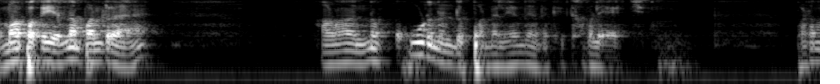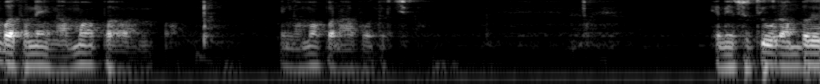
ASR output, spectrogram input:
அம்மா அப்பாக்கு எல்லாம் பண்ணுறேன் ஆனால் இன்னும் கூட நின்று பண்ணலைன்னு எனக்கு கவலையாயிடுச்சு. படம் பார்த்தோன்னே எங்கள் அம்மா அப்பா எங்கள் அம்மா அப்பா ஞாபகம் வந்துருச்சு. என்னை சுற்றி ஒரு ஐம்பது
